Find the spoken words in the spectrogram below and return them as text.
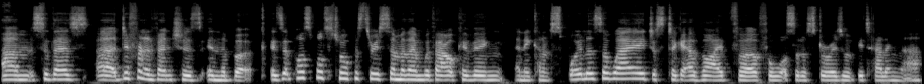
um, so there's uh, different adventures in the book is it possible to talk us through some of them without giving any kind of spoilers away just to get a vibe for for what sort of stories we'll be telling there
